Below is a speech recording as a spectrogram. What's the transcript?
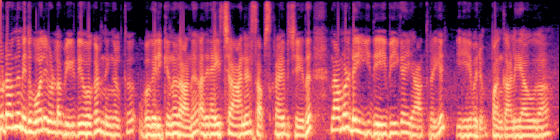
തുടർന്നും ഇതുപോലെയുള്ള വീഡിയോകൾ നിങ്ങൾക്ക് ഉപകരിക്കുന്നതാണ്. അതിനായി ചാനൽ സബ്സ്ക്രൈബ് ചെയ്ത് നമ്മളുടെ ഈ ദൈവിക യാത്രയിൽ ഏവരും പങ്കാളിയാവുക.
